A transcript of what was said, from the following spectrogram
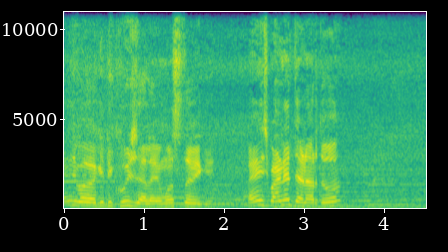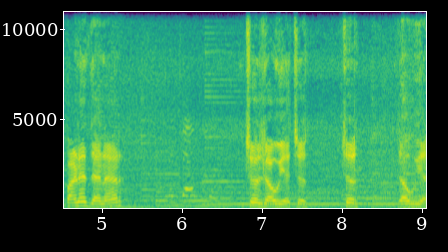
ऐश बघा किती खुश झालाय मस्त पैकी ऐश पाण्यात जाणार तो पाण्यात जाणार चल जाऊया चल चल जाऊया.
